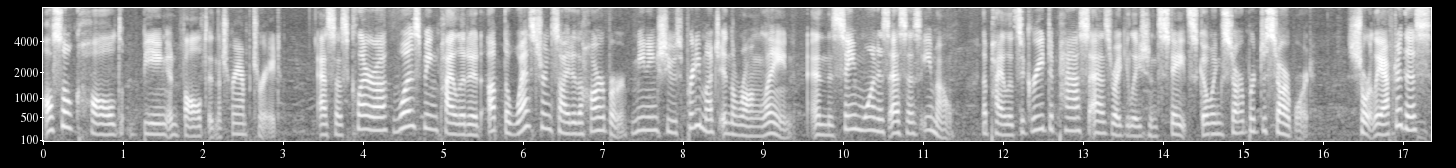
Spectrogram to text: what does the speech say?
also called being involved in the tramp trade. SS Clara was being piloted up the western side of the harbor, meaning she was pretty much in the wrong lane, and the same one as SS Imo. The pilots agreed to pass as regulation states, going starboard to starboard. Shortly after this,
